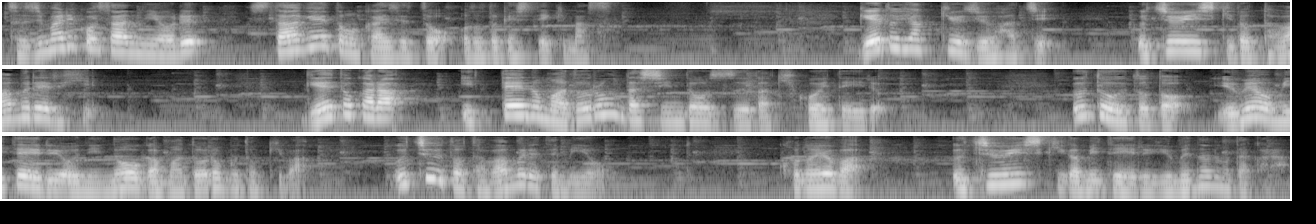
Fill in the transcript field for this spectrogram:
辻真理子さんによるスターゲートの解説をお届けしていきます。ゲート198宇宙意識と戯れる日ゲートから一定のまどろんだ振動数が聞こえている。うとうとと夢を見ているように脳がまどろむ時は宇宙と戯れてみよう。この世は宇宙意識が見ている夢なのだから。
